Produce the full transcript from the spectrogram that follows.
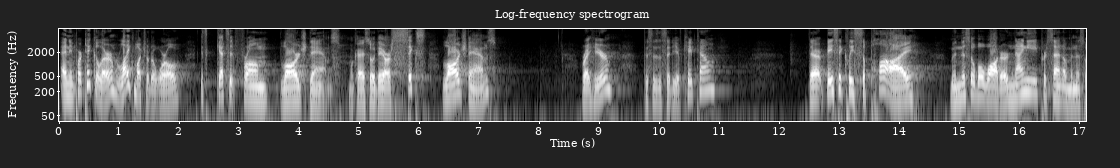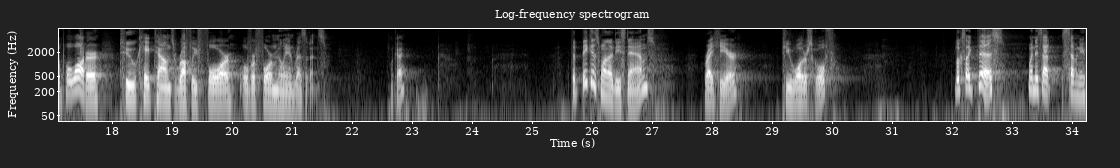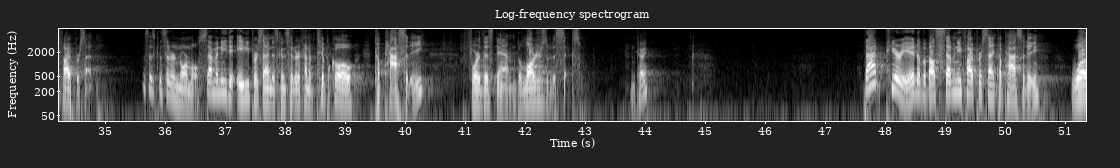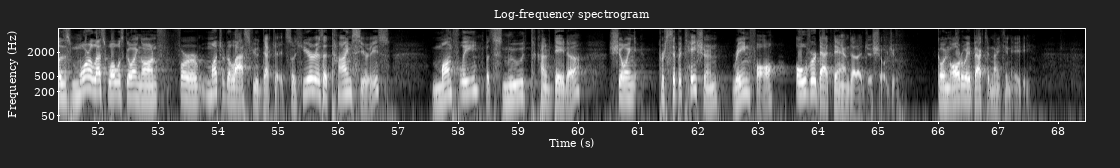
And in particular, like much of the world, it gets it from large dams. Okay, so there are six large dams right here. This is the city of Cape Town. They basically supply municipal water, 98% of municipal water, to Cape Town's roughly four, over 4 million residents. Okay? The biggest one of these dams, right here, Theewaterskloof, looks like this when it's at 75%. This is considered normal. 70 to 80% is considered kind of typical capacity for this dam, the largest of the six. Okay? That period of about 75% capacity was more or less what was going on for much of the last few decades. So here is a time series, monthly but smooth kind of data, showing precipitation, rainfall over that dam that I just showed you going all the way back to 1980.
